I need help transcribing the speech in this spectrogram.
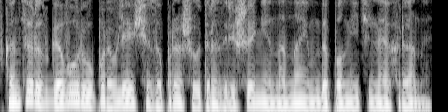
В конце разговора управляющий запрашивает разрешение на найм дополнительной охраны,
